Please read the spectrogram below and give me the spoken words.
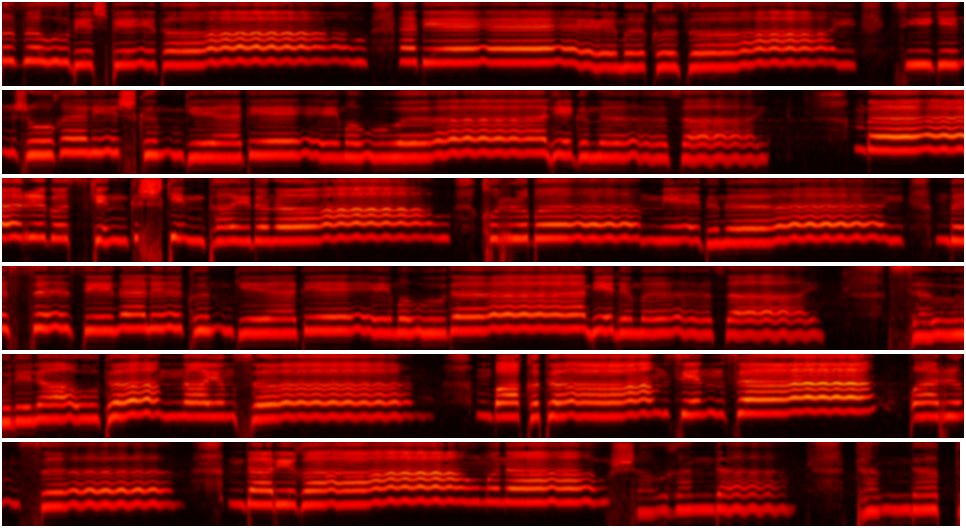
қызыл бешпет ау әдемі қызай тиген жоқ әлі ешкімге әдем ау әлегіңіз ай бір көскен кішкентайдан ау құрбым сізден әлі күнге әдем дәмеліміз ай сәулелі алтын айымсың бақытым сенсің барымсың дариға мынау шалғанда таңдап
